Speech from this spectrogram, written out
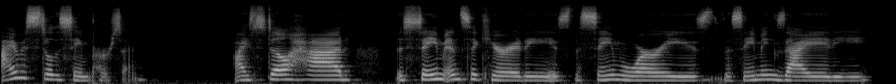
I was still the same person. I still had the same insecurities, the same worries, the same anxiety.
